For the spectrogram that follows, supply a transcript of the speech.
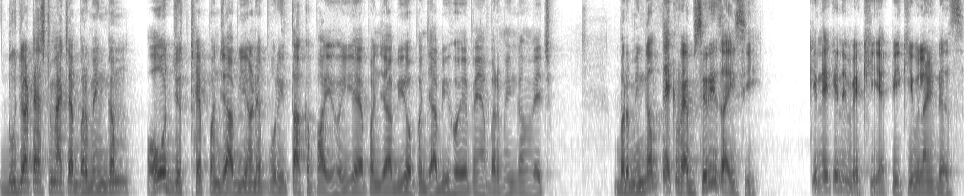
ਦੂਜਾ ਟੈਸਟ ਮੈਚ ਹੈ ਬਰਮਿੰਗਮ ਉਹ ਜਿੱਥੇ ਪੰਜਾਬੀਆਂ ਨੇ ਪੂਰੀ ਧੱਕ ਪਾਈ ਹੋਈ ਹੈ ਪੰਜਾਬੀ ਉਹ ਪੰਜਾਬੀ ਹੋਏ ਪਏ ਆ ਬਰਮਿੰਗਮ ਵਿੱਚ। ਬਰਮਿੰਗਮ ਤੇ ਇੱਕ ਵੈਬ ਸੀਰੀਜ਼ ਆਈ ਸੀ। ਕਿਨੇ ਕਿਨੇ ਵੇਖੀ ਹੈ? ਪੀਕੀ ਬਲਾਈਂਡਰਸ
